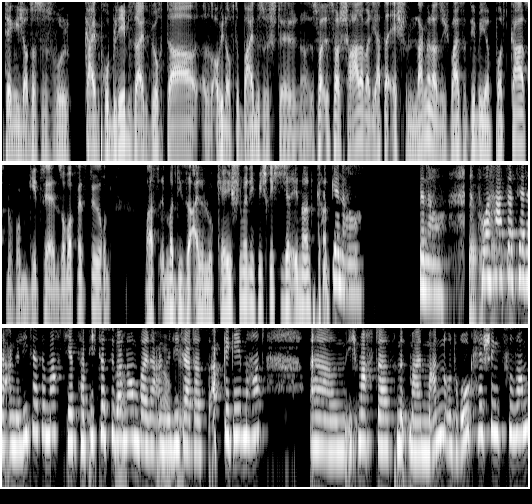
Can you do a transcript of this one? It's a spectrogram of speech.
denke ich auch, dass es wohl kein Problem sein wird, da also auch wieder auf die Beine zu stellen. Ne? Es war, ist zwar schade, weil die hat da echt schon lange, also ich weiß, seitdem wir hier podcasten und vom GCR in Sommerfest hören, war es immer diese eine Location, wenn ich mich richtig erinnern kann. Genau. Genau. Vorher hat das ja der Angelita gemacht. Jetzt habe ich das übernommen, weil der Ah, okay. Angelita das abgegeben hat. Ähm, ich mache das mit meinem Mann und Rohcaching zusammen.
